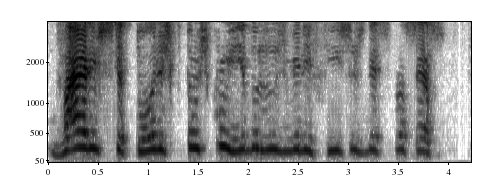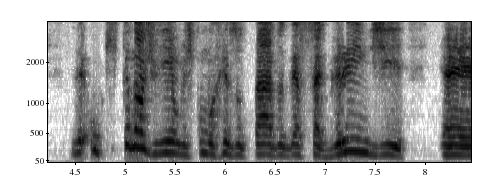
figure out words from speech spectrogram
vários setores que estão excluídos dos benefícios desse processo. O que, que nós vemos como resultado dessa grande é,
